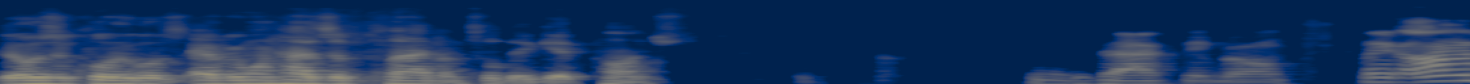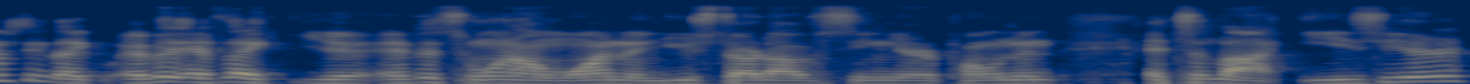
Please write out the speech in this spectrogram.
there was a quote. That goes, "Everyone has a plan until they get punched." Exactly, bro. Like honestly, like if it, if like you if it's one on one and you start off seeing your opponent, it's a lot easier.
